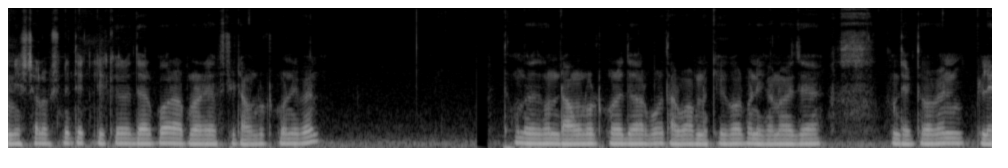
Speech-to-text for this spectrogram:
ইনস্টল অপশনটিতে ক্লিক করে দেওয়ার পর আপনার অ্যাপসটি ডাউনলোড করে নেবেন। তখন দেখুন ডাউনলোড করে দেওয়ার পর তারপর আপনি কী করবেন? এখানে যে দেখতে পাবেন প্লে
